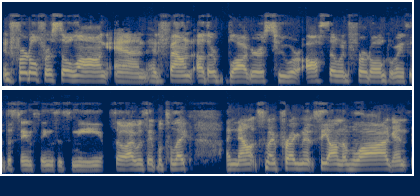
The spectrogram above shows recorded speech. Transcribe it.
infertile for so long and had found other bloggers who were also infertile going through the same things as me. So I was able to like announce my pregnancy on the blog and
